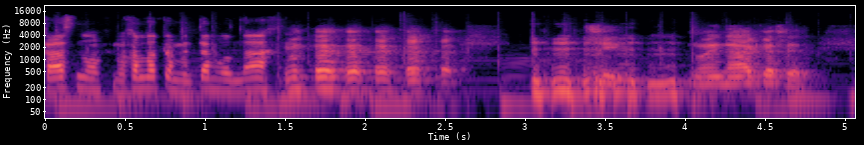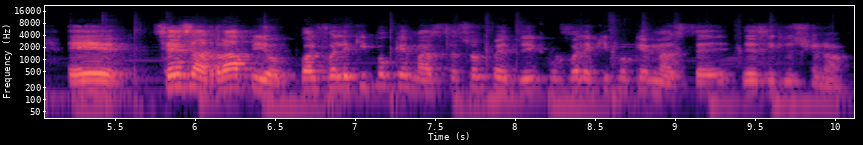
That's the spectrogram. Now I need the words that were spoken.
Haas no, mejor no comentemos nada. sí, no hay nada que hacer. Eh, César, rápido, ¿cuál fue el equipo que más te sorprendió y cuál fue el equipo que más te desilusionó?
